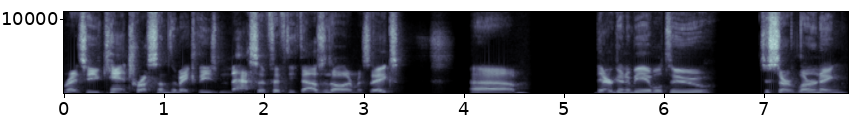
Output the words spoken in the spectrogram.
right? So you can't trust them to make these massive $50,000 mistakes. Um, they're going to be able to to start learning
